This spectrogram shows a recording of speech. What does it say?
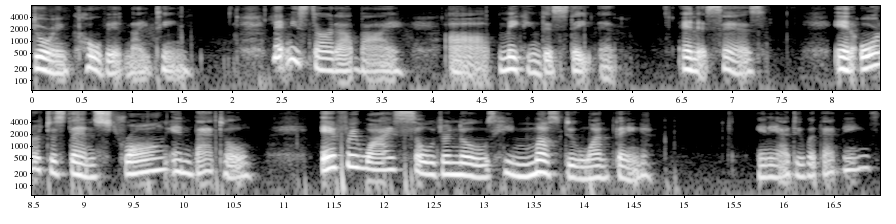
During COVID 19. Let me start out by uh, making this statement. And it says, In order to stand strong in battle, every wise soldier knows he must do one thing. Any idea what that means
